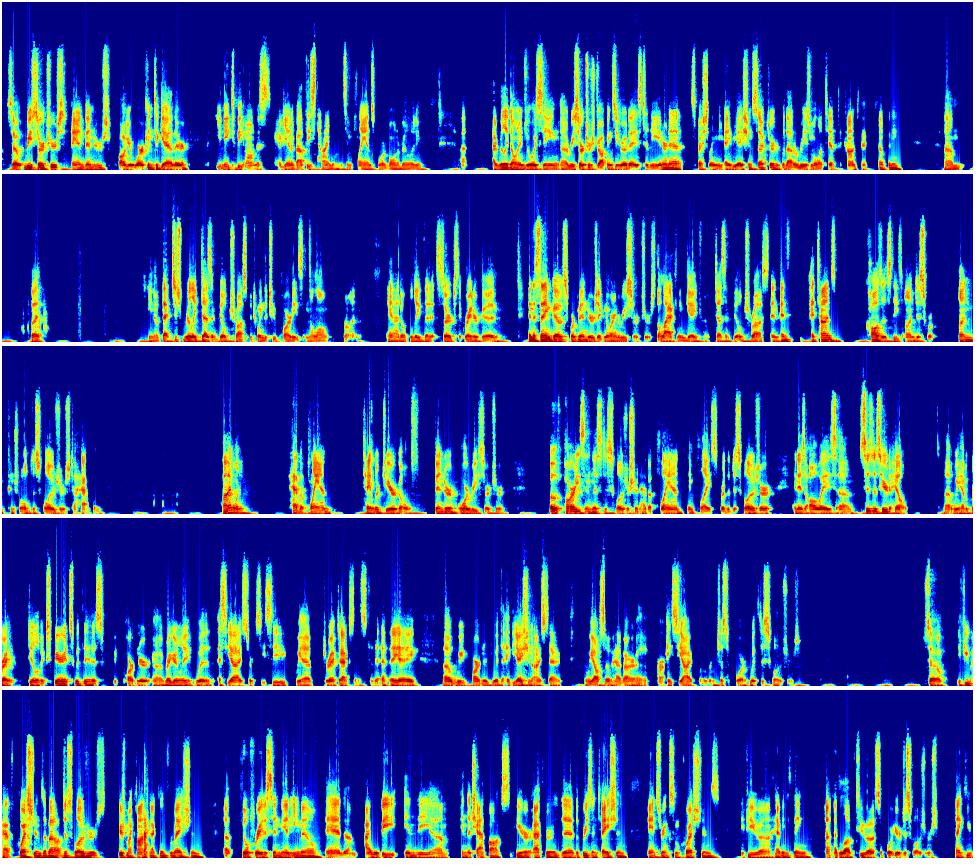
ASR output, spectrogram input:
So researchers and vendors, while you're working together, you need to be honest again about these timelines and plans for vulnerability. I really don't enjoy seeing uh, researchers dropping zero days to the internet, especially in the aviation sector, without a reasonable attempt to contact the company. Um, but you know that just really doesn't build trust between the two parties in the long run, and I don't believe that it serves the greater good. And the same goes for vendors ignoring researchers. The lack of engagement doesn't build trust and, and at times causes these uncontrolled disclosures to happen. Finally, have a plan tailored to your goals, vendor or researcher. Both parties in this disclosure should have a plan in place for the disclosure. And as always, um, CISA is here to help. Uh, we have a great deal of experience with this. We partner uh, regularly with SEI, CertCC. We have direct access to the FAA. Uh, we partnered with the Aviation ISAC. And we also have our, uh, our ACI program to support with disclosures. So if you have questions about disclosures, here's my contact information. Uh, feel free to send me an email and um, I will be in the um, in the chat box here after the, the presentation, answering some questions. If you uh, have anything, uh, I'd love to uh, support your disclosures. Thank you.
